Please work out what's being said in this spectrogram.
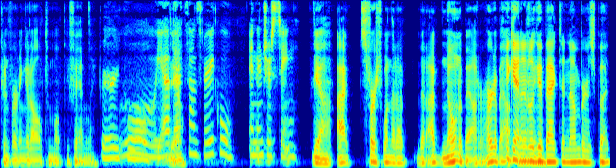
converting it all to multifamily. Very cool. Ooh, yeah, Yeah. that sounds very cool and interesting. Yeah, I, it's the first one that I've that I've known about or heard about. Again, it'll mean, get back to numbers, but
